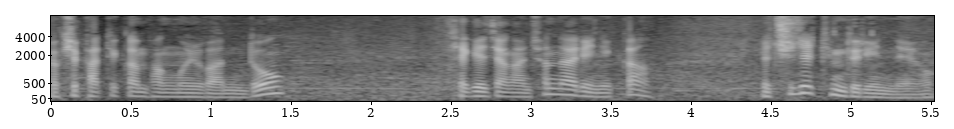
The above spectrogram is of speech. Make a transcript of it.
역시 바티칸 박물관도 재개장한 첫날이니까 취재팀들이 있네요.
